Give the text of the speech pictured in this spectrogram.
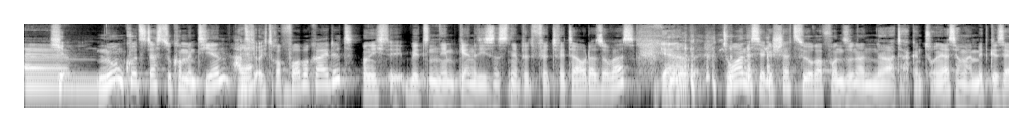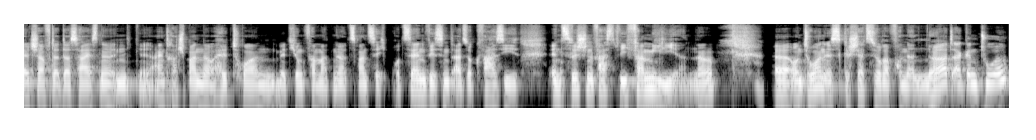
Hier, ähm, nur um kurz das zu kommentieren, hatte ja. ich euch darauf vorbereitet und ich bitte nehmt gerne diesen Snippet für Twitter oder sowas. Gerne. Ne, Thorn ist ja Geschäftsführer von so einer Nerd-Agentur. Er ist ja mein Mitgesellschafter, das heißt, ne, in Eintracht Spandau hält Thorn mit Jungformat Nerd 20 Prozent. Wir sind also quasi inzwischen fast wie Familie. Ne? Äh, und Thorn ist Geschäftsführer von der Nerd-Agentur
